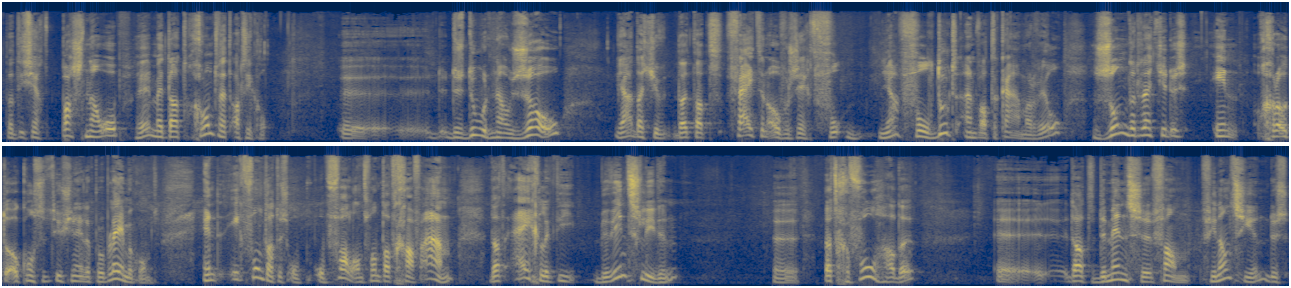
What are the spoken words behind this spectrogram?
dat hij zegt: pas nou op hè, met dat grondwetartikel. Uh, dus doe het nou zo ja, dat, je, dat dat feitenoverzicht ja, voldoet aan wat de Kamer wil, zonder dat je dus in grote ook constitutionele problemen komt. En ik vond dat dus op, opvallend, want dat gaf aan dat eigenlijk die bewindslieden het gevoel hadden uh, dat de mensen van financiën, dus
